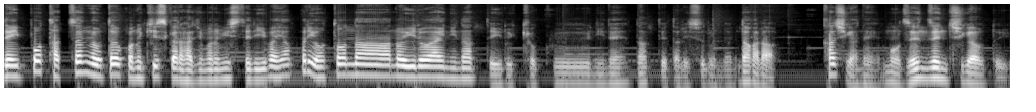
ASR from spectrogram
で、一方、タッツァンが歌うこのキスから始まるミステリーは、やっぱり大人の色合いになっている曲にね、なってたりするんだよ。だから、歌詞がね、もう全然違うという。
